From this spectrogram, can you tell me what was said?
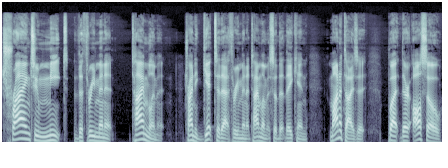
trying to meet the three minute time limit, trying to get to that three minute time limit so that they can monetize it. But they're also,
